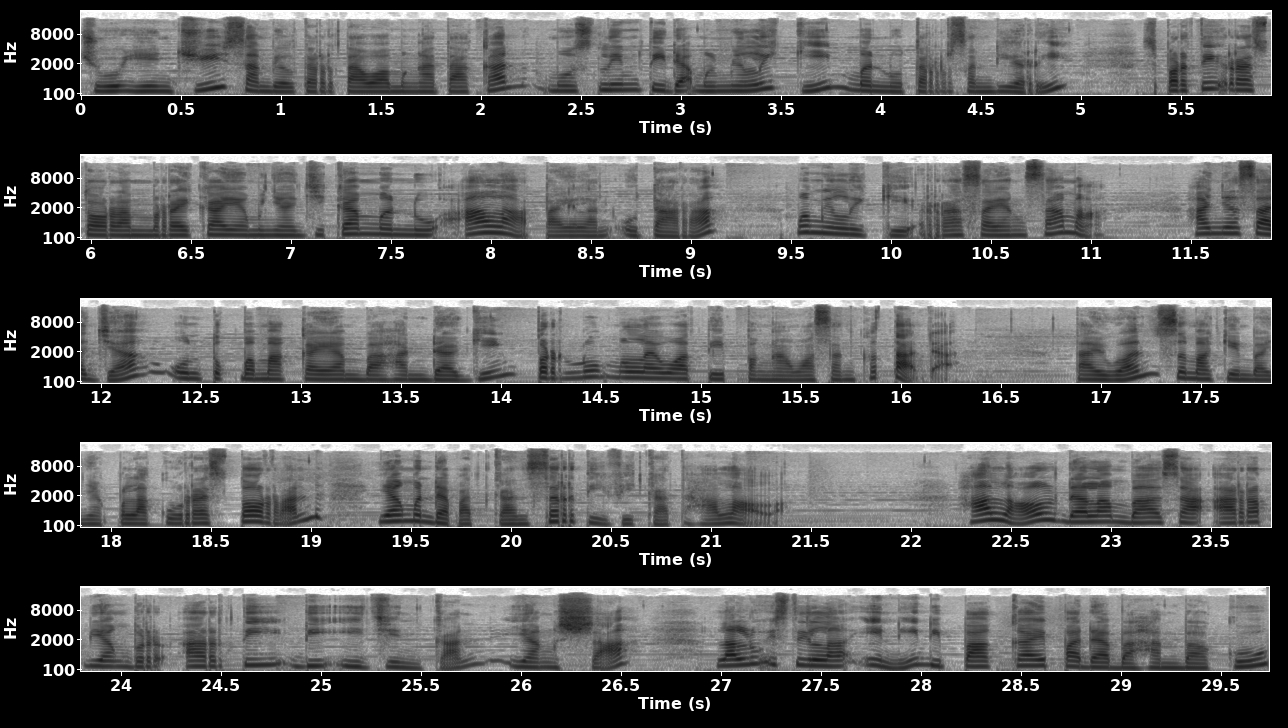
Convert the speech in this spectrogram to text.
Chu Yinchi sambil tertawa mengatakan muslim tidak memiliki menu tersendiri seperti restoran mereka yang menyajikan menu ala Thailand Utara memiliki rasa yang sama. Hanya saja untuk pemakaian bahan daging perlu melewati pengawasan ketat. Taiwan semakin banyak pelaku restoran yang mendapatkan sertifikat halal. Halal dalam bahasa Arab yang berarti diizinkan, yang syah, lalu istilah ini dipakai pada bahan baku,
